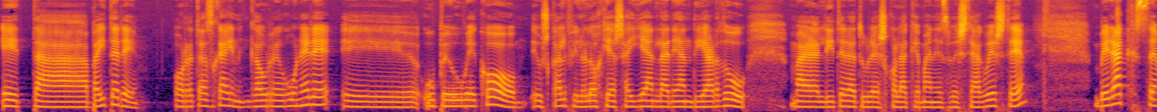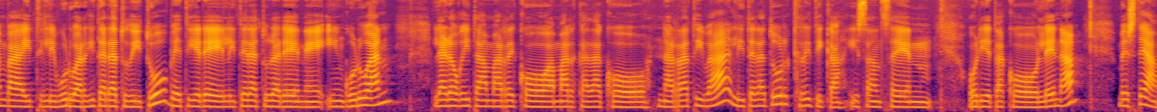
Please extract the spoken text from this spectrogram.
Eta baitere, Horretaz gain, gaur egun ere, e, UPV-ko Euskal Filologia sailean lanean diardu ba, literatura eskolak emanez besteak beste. Berak zenbait liburu argitaratu ditu, beti ere literaturaren e, inguruan, laro gita amarreko amarkadako narratiba, literatur kritika izan zen horietako lena. Bestea,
